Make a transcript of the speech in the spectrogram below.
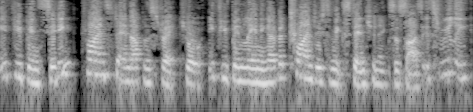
if you've been sitting, try and stand up and stretch, or if you've been leaning over, try and do some extension exercise. It's really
